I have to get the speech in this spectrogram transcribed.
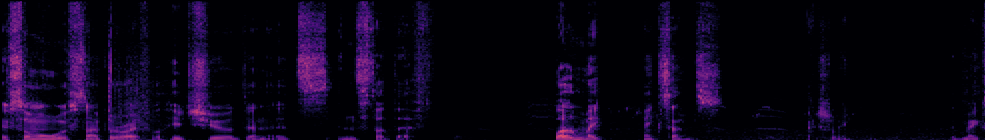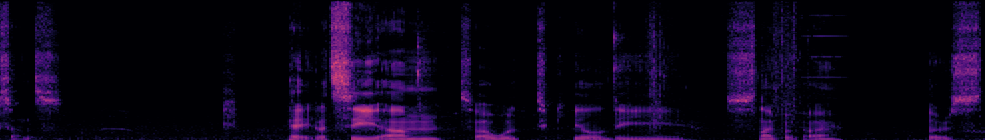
if someone with sniper rifle hits you, then it's insta death. Well, make makes sense, actually. It makes sense. Okay, let's see. Um, so I will kill the sniper guy first,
